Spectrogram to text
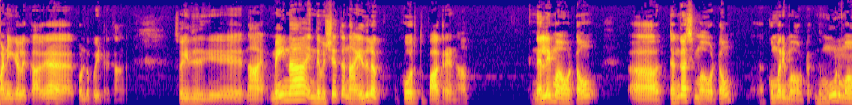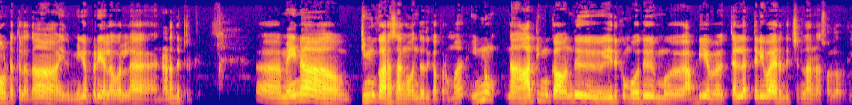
பணிகளுக்காக கொண்டு போயிட்டுருக்காங்க. ஸோ இது நான் மெயினாக இந்த விஷயத்த நான் எதில் கோர்த்து பார்க்குறேன்னா நெல்லை மாவட்டம் தென்காசி மாவட்டம் குமரி மாவட்டம். இந்த மூணு மாவட்டத்தில் தான் இது மிகப்பெரிய லெவலில் நடந்துட்டுருக்கு. மெயினாக திமுக அரசாங்கம் வந்ததுக்கு அப்புறமா இன்னும் நான் அதிமுக வந்து இருக்கும்போது அப்படியே தெள்ள தெளிவாக இருந்துச்சுன்னுலாம் நான் சொல்ல வரல.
